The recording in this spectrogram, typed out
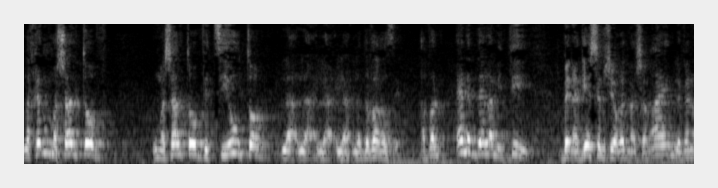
לכן הוא משל טוב הוא משל טוב וציור טוב לדבר הזה. אבל אין הבדל אמיתי בין הגשם שיורד מהשמיים לבין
